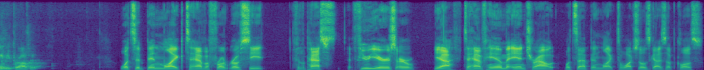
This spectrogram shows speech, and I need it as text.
to be profit. What's it been like to have a front row seat for the past few years or yeah, to have him and Trout, what's that been like to watch those guys up close?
